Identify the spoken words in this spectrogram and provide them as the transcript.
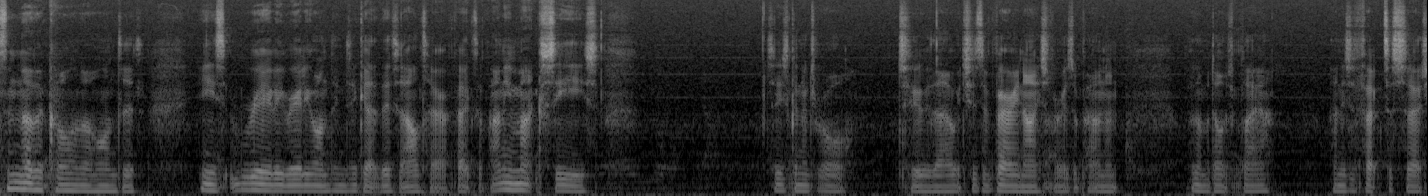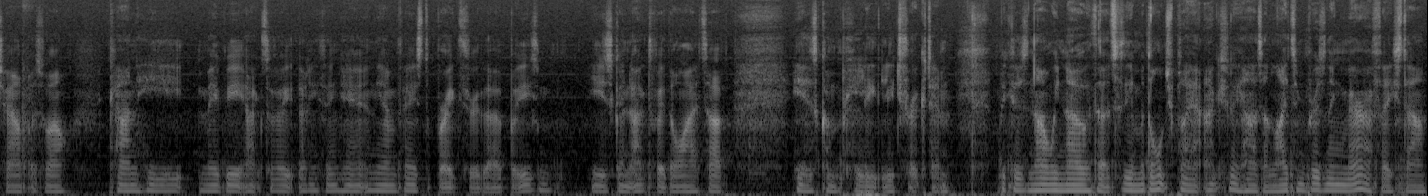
That's another call on the haunted. He's really, really wanting to get this Altair effect up. And he max sees. So he's going to draw two there, which is very nice for his opponent, for the Madolche player. And his effect to search out as well. Can he maybe activate anything here in the end phase to break through there? But he's he's going to activate the wiretap. He has completely tricked him because now we know that the Madolche player actually has a light imprisoning mirror face down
